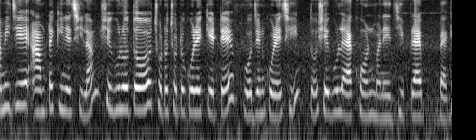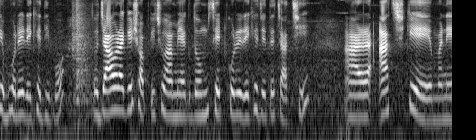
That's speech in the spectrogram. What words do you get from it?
আমি যে আমটা কিনেছিলাম, সেগুলো তো ছোট ছোট করে কেটে ফ্রোজেন করেছি। তো সেগুলো এখন মানে জিপ র্যাপ ব্যাগে ভরে রেখে দিব। তো যাওয়ার আগে সব কিছু আমি একদম সেট করে রেখে যেতে চাচ্ছি। আর আজকে মানে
